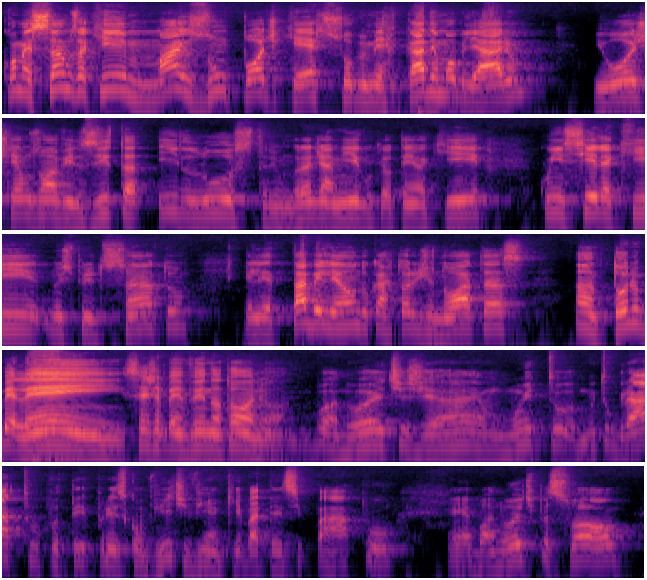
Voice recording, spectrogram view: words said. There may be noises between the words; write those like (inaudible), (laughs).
Começamos aqui mais um podcast sobre o mercado imobiliário e hoje temos uma visita ilustre, um grande amigo que eu tenho aqui. Conheci ele aqui no Espírito Santo. Ele é tabelião do cartório de notas, Antônio Belém. Seja bem-vindo, Antônio. Boa noite, Jean. É muito, muito grato por, ter, por esse convite, vir aqui bater esse papo. É, boa noite, pessoal.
